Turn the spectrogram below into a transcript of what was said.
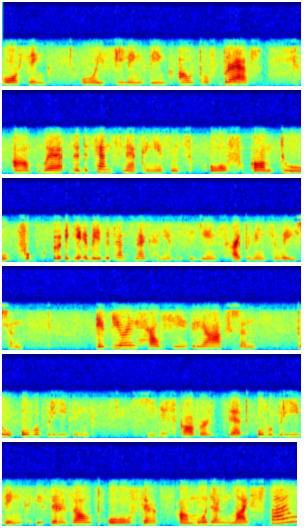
coughing, or feeling being out of breath, uh, were the defense mechanisms of um, to for, the defense mechanisms against hyperventilation. A very healthy reaction to overbreathing he discovered that overbreathing is the result of the uh, modern lifestyle,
